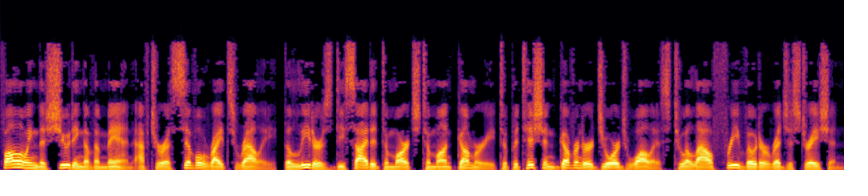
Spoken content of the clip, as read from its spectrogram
Following the shooting of a man after a civil rights rally, the leaders decided to march to Montgomery to petition Governor George Wallace to allow free voter registration.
